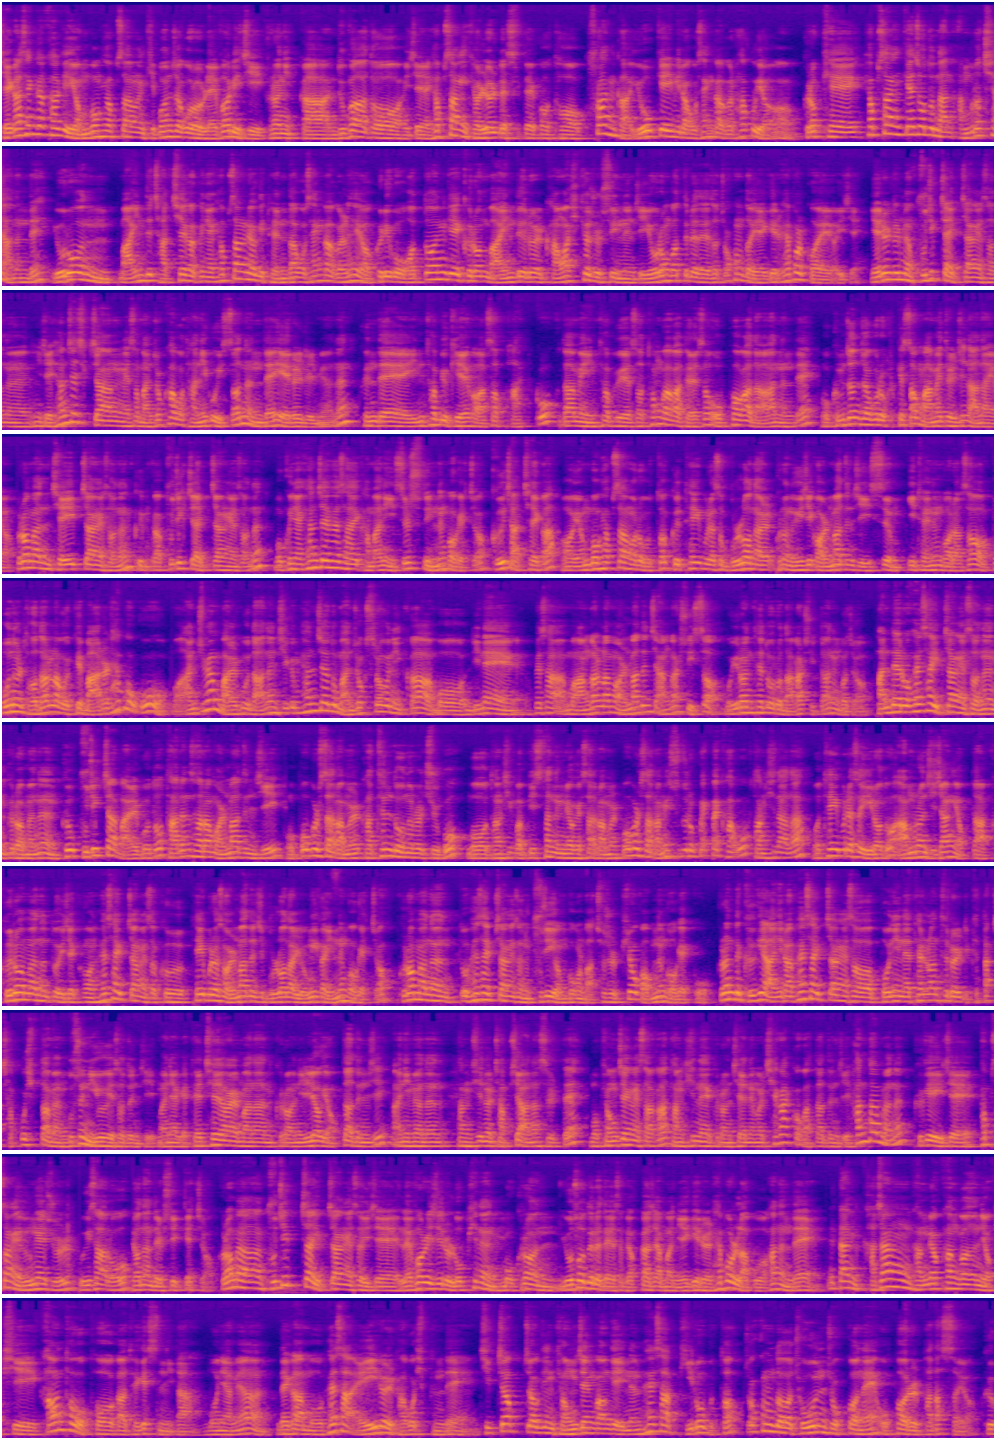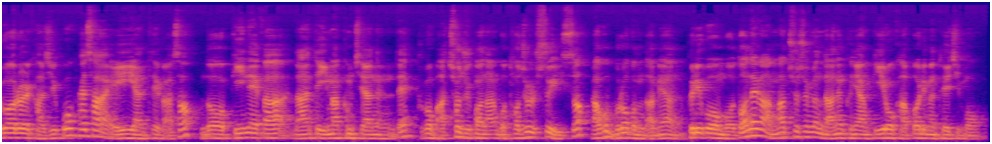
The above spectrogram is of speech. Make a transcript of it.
제가 생각하기에 연봉 협상은 기본적으로 레버리지 그러니까 누가 더 이제 협상이 결렬됐을 때 더 쿨한가 요 게임이라고 생각을 하고요. 그렇게 협상이 깨져도 난 아무렇지 않은데 요런 마인드 자체가 그냥 협상력이 된다고 생각을 해요. 그리고 어떤 게 그런 마인드를 강화시켜 줄 수 있는지 요런 것들에 대해서 조금 더 얘기를 해볼 거예요, 이제. 예를 들면 구직자 입장에서는 이제 현재 직장에서 만족하고 다니고 있었는데 예를 들면은 근데 인터뷰 기회가 와서 받고 그다음에 인터뷰에서 통과가 돼서 오퍼가 나왔는데 뭐 금전적으로 그렇게 썩 마음에 들진 않아요. 그러면 제 입장에서는 그러니까 구직자 입장에서는 뭐 그냥 현재 회사에 가만히 있을 수도 있는 거겠죠. 그 자체가 어, 연봉 협상으로부터 그 테이블에서 물러날 그런 의지가 얼마든지 있음이 되는 거라서 돈을 더 달라고 이렇게 말을 해보고 뭐 안 주면 말고 나는 지금 현재도 만족스러우니까 뭐 니네 회사 뭐안 가려면 얼마든지 안 갈 수 있어 뭐 이런 태도로 나갈 수 있다는 거죠. 반대로 회사 입장에서 는 그러면은 그 구직자 말고도 다른 사람 얼마든지 뭐 뽑을 사람을 같은 돈을 주고 뭐 당신과 비슷한 능력의 사람을 뽑을 사람이 수두룩 빽빽하고 당신 하나 뭐 테이블에서 일어도 아무런 지장이 없다. 그러면은 또 이제 그건 회사 입장에서 그 테이블에서 얼마든지 물러날 용의가 있는 거겠죠. 그러면은 또 회사 입장에서는 굳이 연봉을 맞춰줄 필요가 없는 거겠고. 그런데 그게 아니라 회사 입장에서 본인의 탤런트를 이렇게 딱 잡고 싶다면 무슨 이유에서든지 만약에 대체할 만한 그런 인력이 없다든지 아니면은 당신을 잡지 않았을 때 뭐 경쟁 회사가 당신의 그런 재능을 채갈 것 같다든지 한다면은 그게 이제 협상에 응해줄 의사로 변환될 수 있겠죠. 그러면 구직자 입장에서 이제 레버리지를 높이는 뭐 그런 요소들에 대해서 몇 가지 한번 얘기를 해보려고 하는데 일단 가장 강력한 거는 역시 카운터 오퍼가 되겠습니다. 뭐냐면 내가 뭐 회사 A를 가고 싶은데 직접적인 경쟁 관계에 있는 회사 B로부터 조금 더 좋은 조건의 오퍼를 받았어요. 그거를 가지고 회사 A한테 가서 너 B네가 나한테 이만큼 제안했는데 그거 맞춰주거나 뭐 더 줄 수 있어? 라고 물어본다면 그리고 뭐 너네가 안 맞춰주면 나는 그냥 B로 가버리면 되지 뭐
